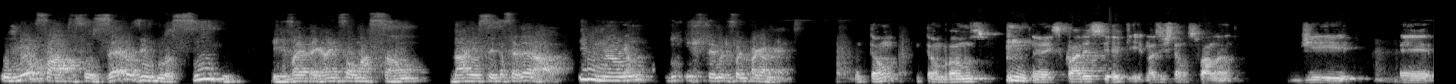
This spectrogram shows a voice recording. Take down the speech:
o meu fato for 0,5, ele vai pegar a informação da Receita Federal e não do sistema de folha de pagamento. Então, então vamos é, esclarecer aqui. Nós estamos falando de é,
